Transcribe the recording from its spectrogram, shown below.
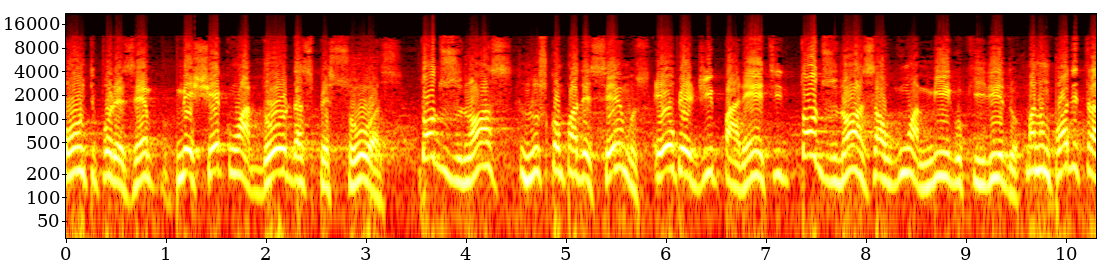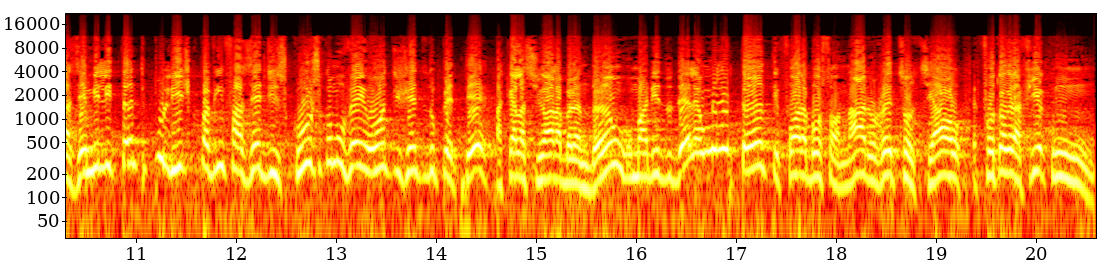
Ontem, por exemplo, mexer com a dor das pessoas Todos nós nos compadecemos. Eu perdi parente, todos nós, algum amigo querido, mas não pode trazer militante político para vir fazer discurso, como veio ontem gente do PT, aquela senhora Brandão, o marido dele é um militante, fora Bolsonaro, rede social, fotografia com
